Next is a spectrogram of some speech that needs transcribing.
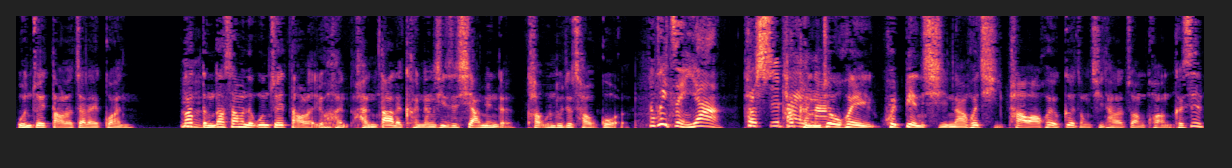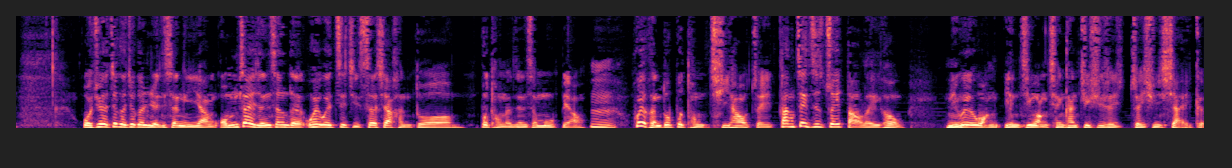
温锥倒了再来关。那等到上面的温锥倒了，有很很大的可能性是下面的它温度就超过了。那会怎样？它失它可能就会会变形啊，会起泡啊，会有各种其他的状况。可是我觉得这个就跟人生一样，我们在人生的会为自己设下很多不同的人生目标，嗯，会有很多不同七号锥。当这只锥倒了以后。你会往眼睛往前看，继续追追寻下一个。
